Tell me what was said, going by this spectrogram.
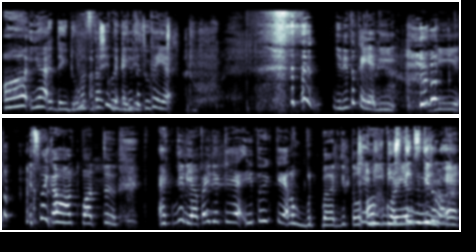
Oh iya, That they do. Apa sih the egg Jadi itu? kayak Aduh. jadi tuh kayak di di it's like a hot pot tuh egg-nya diapain dia kayak itu kayak lembut banget gitu Kayak oh di- di Korean steam steam, gitu loh. egg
